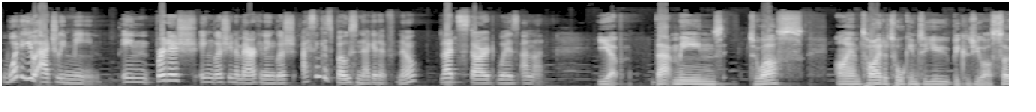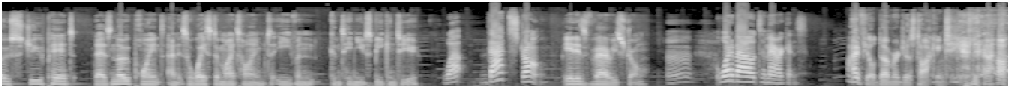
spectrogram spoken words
What do you actually mean? In British English, in American English, I think it's both negative, no? Let's start with Alan. Yep. That means to us, I am tired of talking to you because you are so stupid. There's no point, and it's a waste of my time to even continue speaking to you. Well, that's strong. It is very strong. What about Americans? I feel dumber just talking to you now.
